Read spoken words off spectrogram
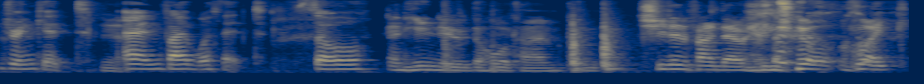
drink it Yeah. and vibe with it. So And he knew the whole time. She didn't find out until like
